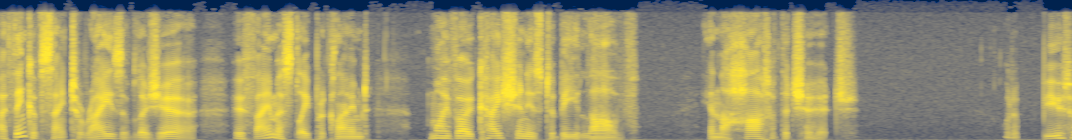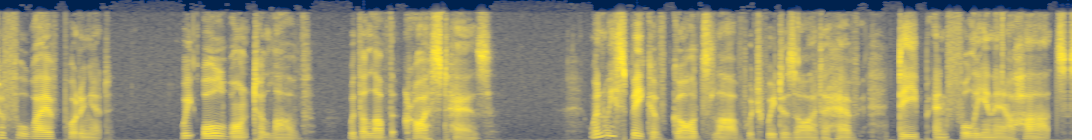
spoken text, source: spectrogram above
I think of Saint Therese of Lisieux, who famously proclaimed, My vocation is to be love in the heart of the church. What a beautiful way of putting it. We all want to love with the love that Christ has. When we speak of God's love, which we desire to have deep and fully in our hearts,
